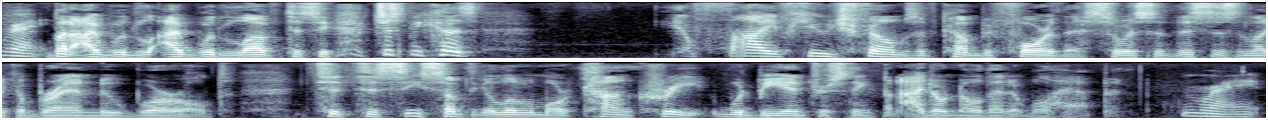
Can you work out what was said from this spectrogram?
Right. But I would I would love to see just because you know, five huge films have come before this, so this isn't like a brand new world. To to see something a little more concrete would be interesting, but I don't know that it will happen. Right.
